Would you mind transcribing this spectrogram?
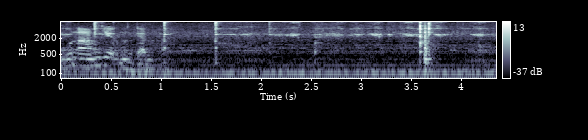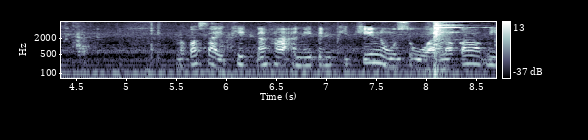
หูน้ำเยอะเหมือนกันค่ะ แล้วก็ใส่พริกนะคะ อันนี้เป็นพริกขี้หนูสวนแล้วก็มี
